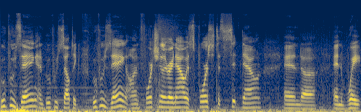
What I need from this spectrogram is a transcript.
Bufu Zhang and BuFuSeltic. Bufu Zhang, unfortunately, right now is forced to sit down and uh, and wait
